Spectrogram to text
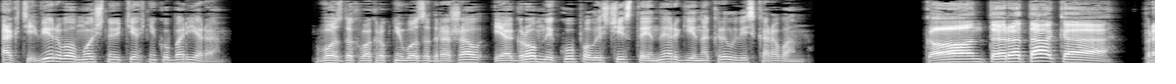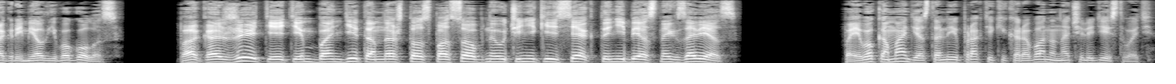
активировал мощную технику барьера. Воздух вокруг него задрожал, и огромный купол из чистой энергии накрыл весь караван. «Контратака!» — прогремел его голос. «Покажите этим бандитам, на что способны ученики секты небесных завес!» По его команде остальные практики каравана начали действовать.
